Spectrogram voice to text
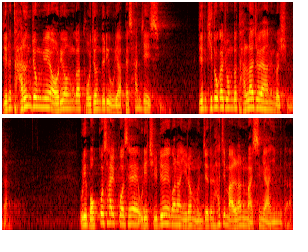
이제는 다른 종류의 어려움과 도전들이 우리 앞에 산재해 있습니다. 이제는 기도가 좀 더 달라져야 하는 것입니다. 우리 먹고 살 것에 우리 질병에 관한 이런 문제들 하지 말라는 말씀이 아닙니다.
